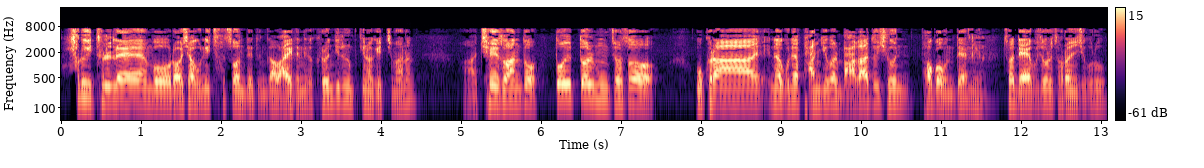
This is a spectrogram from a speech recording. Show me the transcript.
하루 이틀 내에 뭐 러시아군이 철수한다든가 와야 된다든가 그런 일은 없긴 하겠지만은 아, 최소한도 똘똘 뭉쳐서 우크라이나군의 반격을 막아도 쉬운 버거운데 네. 저 내부적으로 저런 식으로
